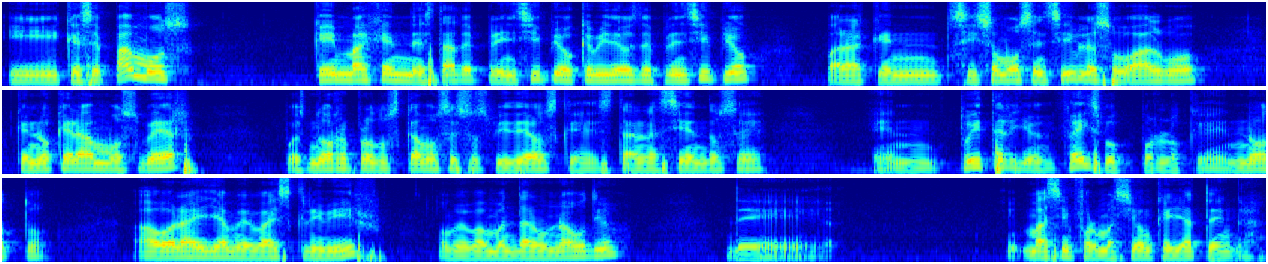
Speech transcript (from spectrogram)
y que sepamos qué imagen está de principio, qué video es de principio para que si somos sensibles o algo que no queramos ver, pues no reproduzcamos esos videos que están haciéndose en Twitter y en Facebook, por lo que noto. Ahora ella me va a escribir o me va a mandar un audio de más información que ella tenga.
